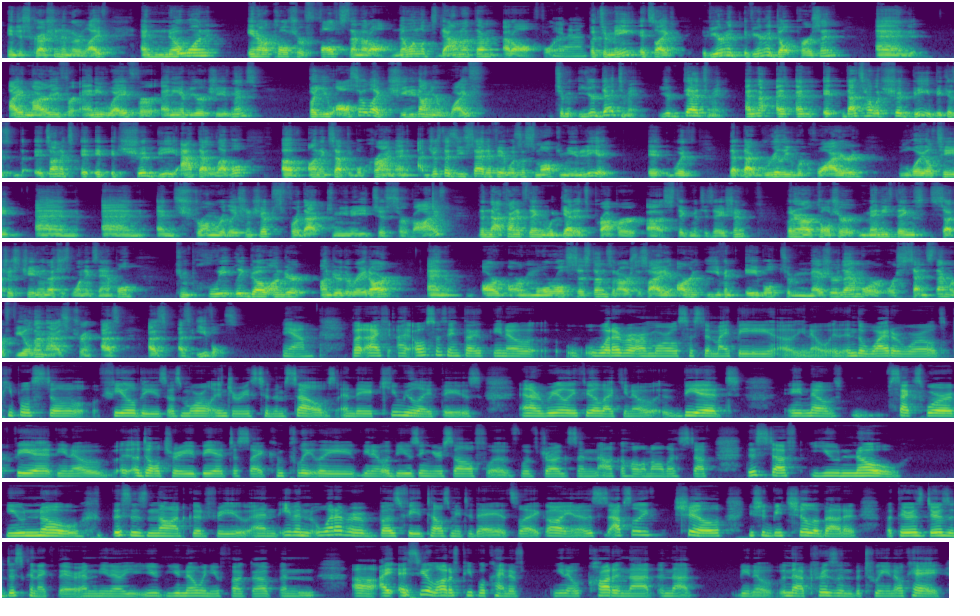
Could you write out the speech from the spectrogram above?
indiscretion in their life, and no one in our culture faults them at all. No one looks down at them at all for yeah. it. But to me, it's like if you're an, if you're an adult person and I admire you for any way for any of your achievements, but you also like cheated on your wife, to you're dead to me. You're dead to me and that, and it, that's how it should be because it's on it, it should be at that level of unacceptable crime. And just as you said, if it was a small community, it, it with that that really required loyalty and and and strong relationships for that community to survive, then that kind of thing would get its proper uh, stigmatization. But in our culture, many things such as cheating, that's just one example, completely go under under the radar and our, our moral systems and our society aren't even able to measure them or, or sense them or feel them as as as as evils. Yeah. But i i also think that you know whatever our moral system might be uh, you know in, in, the wider world people still feel these as moral injuries to themselves and they accumulate these. And i really feel like you know be it you know sex work be it you know adultery be it just like completely you know abusing yourself with with drugs and alcohol and all that stuff. This stuff you know you know this is not good for you. And even whatever buzzfeed tells me today it's like oh you know this is absolutely chill. You should be chill about it. But there is there's a disconnect there. And you know you you know when you fucked up. And uh, I, I see a lot of people kind of you know caught in that in that you know in that prison between okay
